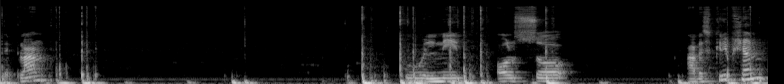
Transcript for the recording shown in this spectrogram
the plant. We will need also a description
